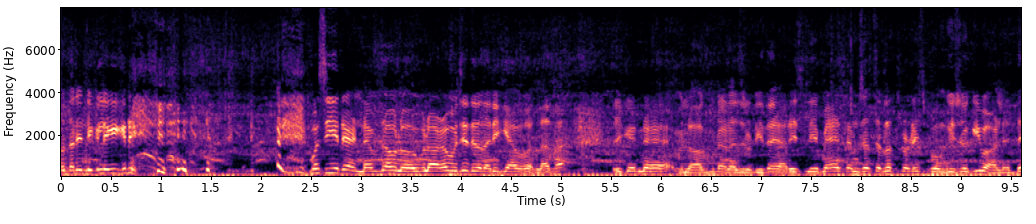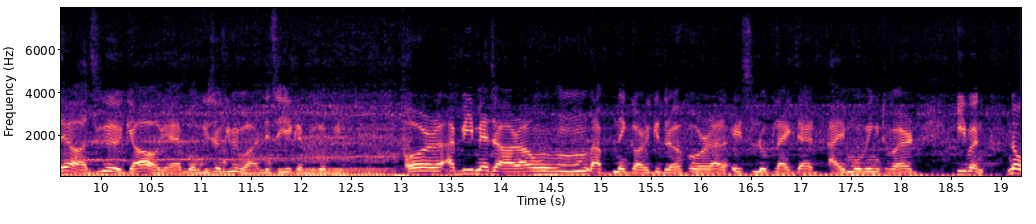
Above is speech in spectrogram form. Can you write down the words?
पता नहीं निकलेगी कि नहीं। बस ये रैंडम था लोग बुला रहा मुझे तो पता नहीं क्या बोल रहा था। लेकिन व्लॉग बनाना ज़रूरी था यार, इसलिए मैं समझा चलो थोड़ी सी बोंगी की मार लेते हैं। आज क्या हो गया है? बोंगी की भी मारनी चाहिए कभी कभी और अभी मैं जा रहा हूँ अपने घर की तरफ़ और it's look like that I moving toward even no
